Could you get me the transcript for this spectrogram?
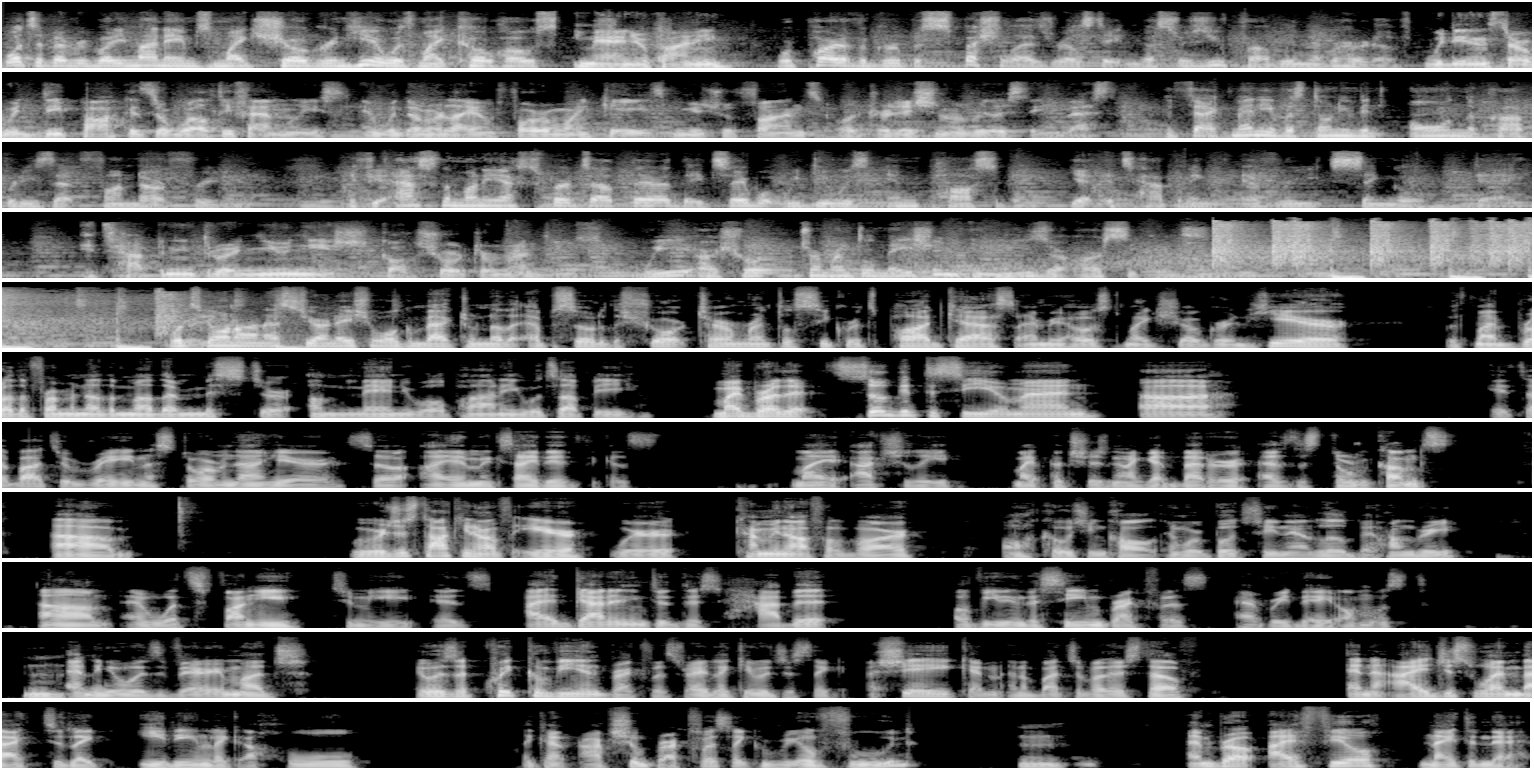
What's up, everybody? My name is Mike Sjogren here with my co host, Emmanuel Pani. We're part of a group of specialized real estate investors you've probably never heard of. We didn't start with deep pockets or wealthy families, and we don't rely on 401ks, mutual funds, or traditional real estate investing. In fact, many of us don't even own the properties that fund our freedom. If you ask the money experts out there, they'd say what we do is impossible, yet it's happening every single day. It's happening through a new niche called short term rentals. We are Short Term Rental Nation, and these are our secrets. What's going on, STR Nation? Welcome back to another episode of the Short Term Rental Secrets Podcast. I'm your host, Mike Sjogren, here with my brother from another mother, Mr. Emmanuel Pani. What's up, E? My brother, so good to see you, man. Uh it's about to rain a storm down here, so I am excited because my actually my picture is gonna get better as the storm comes. Um we were just talking off air. We're coming off of our coaching call and we're both feeling a little bit hungry. Um, and what's funny to me is I had gotten into this habit of eating the same breakfast every day almost. Mm. And it was very much, it was a quick, convenient breakfast, right? Like it was just like a shake and, and a bunch of other stuff. And I just went back to like eating like a whole, like an actual breakfast, like real food. Mm. And bro, I feel night and day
